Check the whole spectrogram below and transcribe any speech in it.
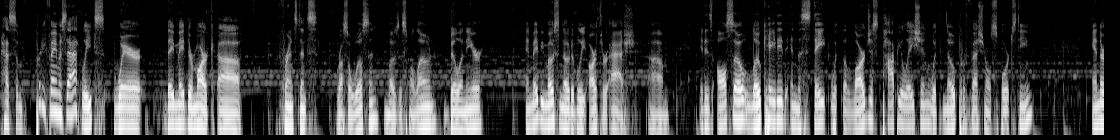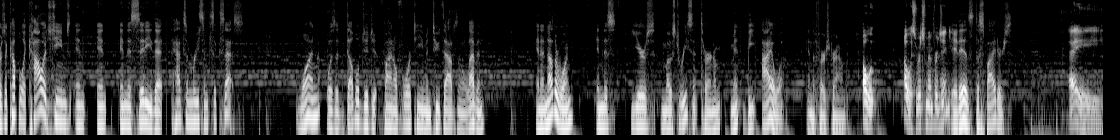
has some pretty famous athletes where they made their mark. Uh, for instance, Russell Wilson, Moses Malone, Bill Lanier, and maybe most notably Arthur Ashe. Um, it is also located in the state with the largest population with no professional sports team. And there's a couple of college teams in, in, in this city that had some recent success. One was a double digit Final Four team in 2011, and another one in this year's most recent tournament beat Iowa in the first round. Oh, oh, it's Richmond, Virginia. It is the Spiders. Hey,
